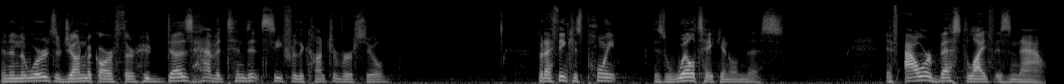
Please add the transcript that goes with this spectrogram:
And in the words of John MacArthur, who does have a tendency for the controversial, but I think his point is well taken on this if our best life is now,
